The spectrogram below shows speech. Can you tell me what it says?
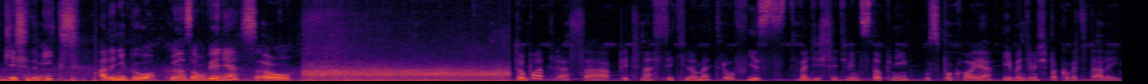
G7X, ale nie było, tylko na zamówienie, so... To była trasa 15 km, jest 29 stopni, uspokoję i będziemy się pakować dalej.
